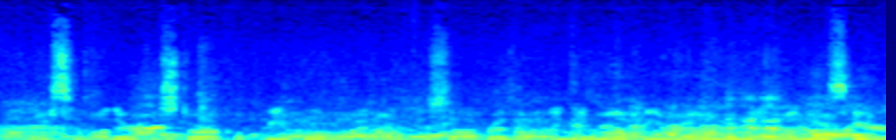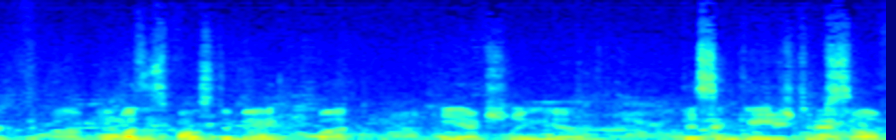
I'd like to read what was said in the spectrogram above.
Uh, there's some other historical people. I don't know if you saw President Lincoln walking around or not when he's here. Um, he wasn't supposed to be, but he actually uh, disengaged himself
